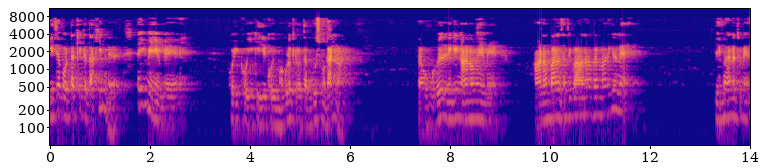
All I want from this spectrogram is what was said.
ඊට පොඩ්ඩක් ඒක දකින්න. එයි මේ මේ කොයි කොයි කී කොයි මගුල කරත් අපි හුස්ම ගන්නවා. දැන් උගල දෙනකින් අහනවා මේ මේ ආනාපාන සති භාවනා කරනවාද කියලා නෑ. එහෙම නැත්නම් මේ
